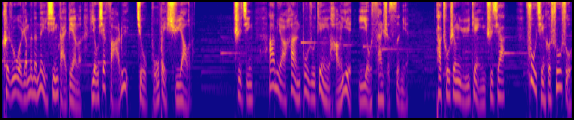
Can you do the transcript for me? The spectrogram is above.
可如果人们的内心改变了，有些法律就不被需要了。至今，阿米尔汗步入电影行业已有三十四年。他出生于电影之家，父亲和叔叔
